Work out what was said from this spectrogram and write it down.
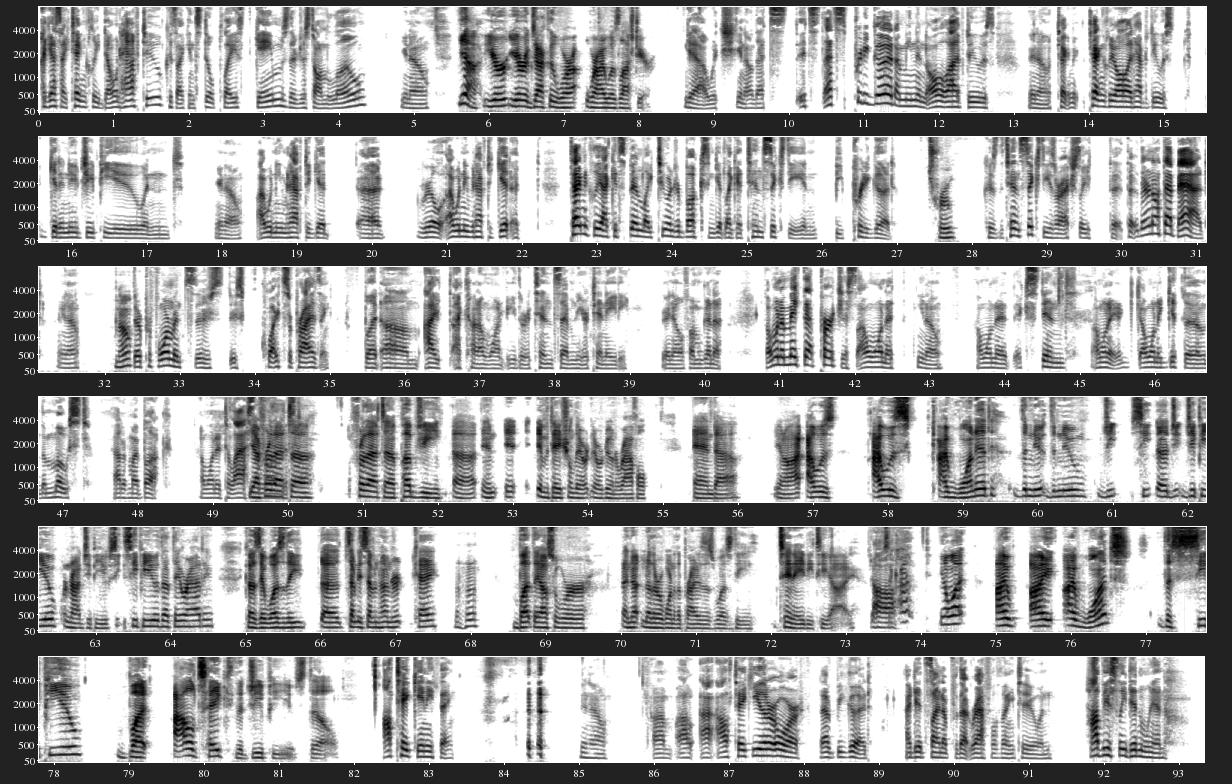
I guess I technically don't have to because I can still play games. They're just on low, you know. Yeah, you're you're exactly where where I was last year. Yeah, which you know that's it's that's pretty good. I mean, and all I have to do is, you know, techni- technically all I'd have to do is get a new GPU, and you know, I wouldn't even have to get a real. I wouldn't even have to get a. Technically, I could spend like two hundred bucks and get like a 1060 and be pretty good True. because the 1060s are actually they're, they're not that bad. You know, No. their performance is is quite surprising. But um, I I kind of want either a 1070 or 1080. You know, if I'm gonna if I'm gonna make that purchase, I want to you know I want to extend. I want to I want to get the the most out of my buck. I wanted to last. Yeah, for longest. that uh, for that uh, PUBG uh, in, in, invitational, they were they were doing a raffle, and uh, you know, I, I was I was I wanted the new the new G, C, uh, G, GPU or not GPU C, CPU that they were adding because it was the uh, 7700K, Mhm. but they also were another one of the prizes was the 1080 Ti. Oh, Like, ah, you know what? I I I want the CPU, but I'll take the GPU still. I'll take anything. you know, um, I'll I- I'll take either or. That'd be good. I did sign up for that raffle thing too, and obviously didn't win.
